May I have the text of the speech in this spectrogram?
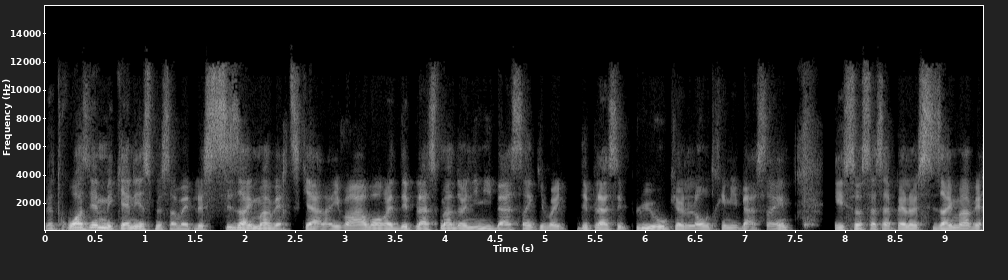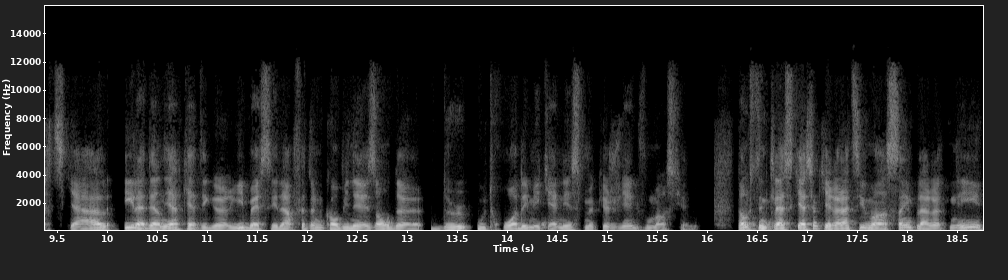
Le troisième mécanisme, ça va être le cisaillement vertical. Hein. Il va y avoir un déplacement d'un hémibassin qui va être déplacé plus haut que l'autre hémibassin. Et ça, ça s'appelle un cisaillement vertical. Et la dernière catégorie, ben, c'est en fait une combinaison de deux ou trois des mécanismes que je viens de vous mentionner. Donc, c'est une classification qui est relativement simple à retenir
